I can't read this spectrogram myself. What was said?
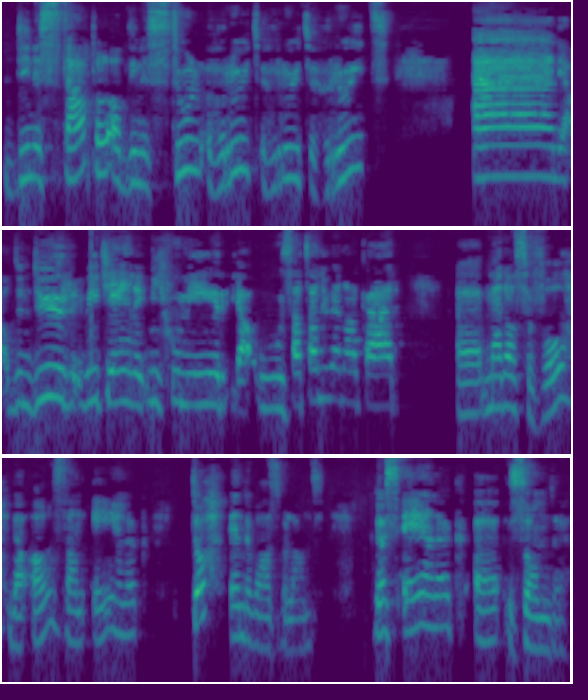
Die stapel op die stoel groeit, groeit, groeit. En ja, op den duur weet je eigenlijk niet goed meer, ja, hoe zat dat nu in elkaar? Eh, met als gevolg dat alles dan eigenlijk toch in de was belandt. Dus eigenlijk eh, zonde.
